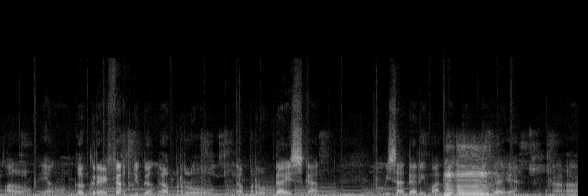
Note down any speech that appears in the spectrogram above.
kalau yang ke graveyard juga nggak perlu nggak perlu dice kan bisa dari mana pun Mm-mm. juga ya Heeh.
